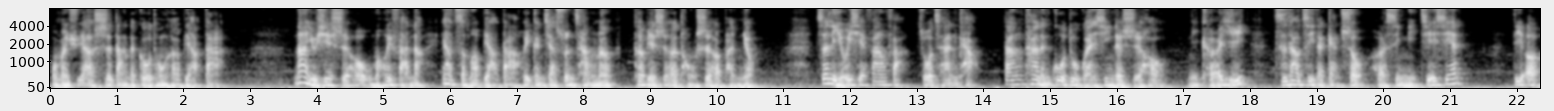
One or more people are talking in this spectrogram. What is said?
我们需要适当的沟通和表达。那有些时候我们会烦恼，要怎么表达会更加顺畅呢？特别适合同事和朋友。这里有一些方法做参考。当他人过度关心的时候，你可以知道自己的感受和心理界限。第二，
